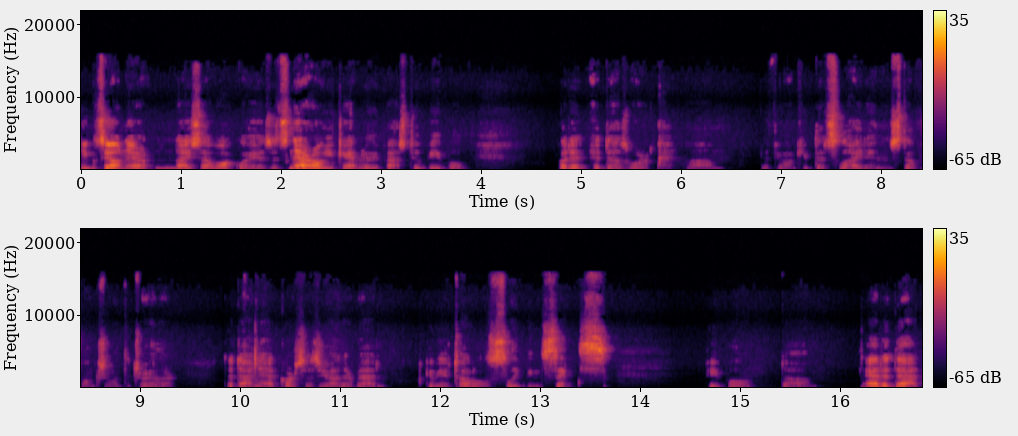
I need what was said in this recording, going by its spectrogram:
You can see how narrow, nice that walkway is. It's narrow, you can't really pass two people, but it, it does work um, if you want to keep that slide in and still function with the trailer. The dinette, of course, is your other bed. Give me a total sleeping six people um, added that.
